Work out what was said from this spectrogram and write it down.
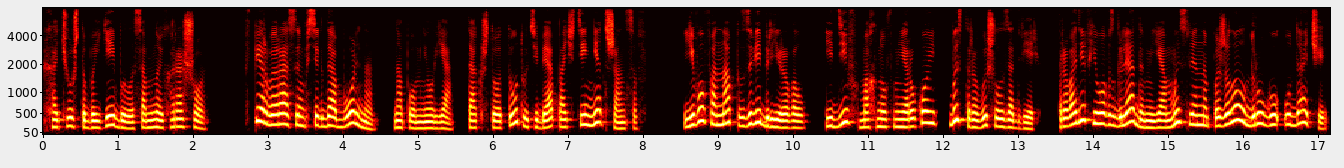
Хочу, чтобы ей было со мной хорошо. В первый раз им всегда больно, напомнил я. Так что тут у тебя почти нет шансов. Его фанап завибрировал, и Див, махнув мне рукой, быстро вышел за дверь. Проводив его взглядом, я мысленно пожелал другу удачи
